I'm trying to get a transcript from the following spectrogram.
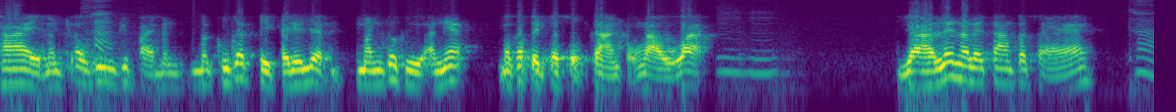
ใช่มันก็วิ่งขึ้นไปมันมันคุณก็ติดไปเรื่อยๆมันก็คือ อันเนี้ยมันก็เป็นประสบการณ์ของเราว่าๆอือฮึอย่าเล่นอะไรตามกระแสค่ะ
